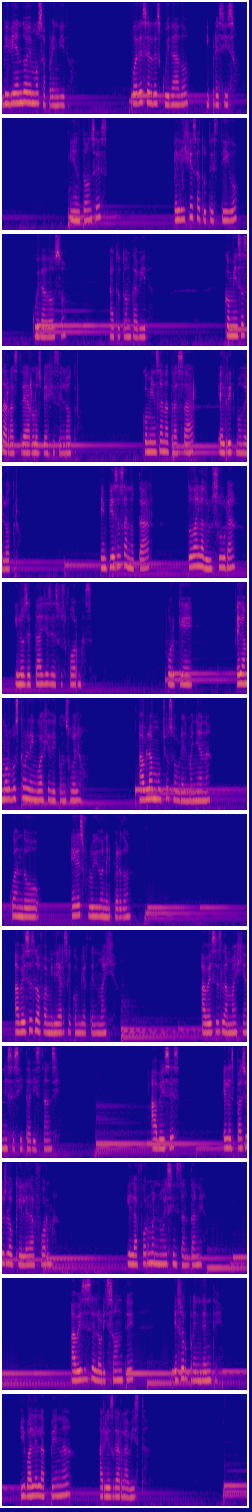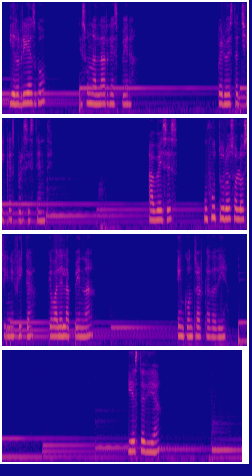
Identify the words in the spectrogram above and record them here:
Viviendo hemos aprendido. Puede ser descuidado y preciso. Y entonces, eliges a tu testigo, cuidadoso, a tu tonta vida. Comienzas a rastrear los viajes del otro. Comienzan a trazar el ritmo del otro. Empiezas a notar toda la dulzura y los detalles de sus formas. Porque el amor busca un lenguaje de consuelo. Habla mucho sobre el mañana cuando eres fluido en el perdón. A veces lo familiar se convierte en magia. A veces la magia necesita distancia. A veces el espacio es lo que le da forma. Y la forma no es instantánea. A veces el horizonte es sorprendente y vale la pena arriesgar la vista. Y el riesgo es una larga espera. Pero esta chica es persistente. A veces, un futuro solo significa que vale la pena encontrar cada día. Y este día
